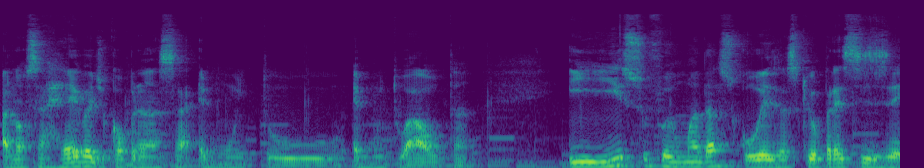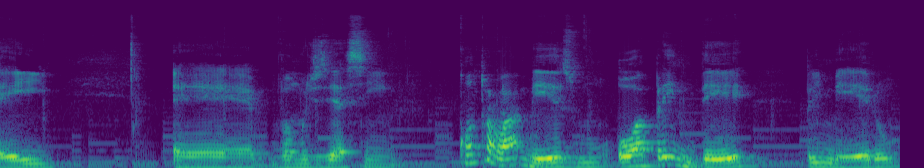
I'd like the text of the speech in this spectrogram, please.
A nossa régua de cobrança é muito é muito alta. E isso foi uma das coisas que eu precisei, é, vamos dizer assim, controlar mesmo ou aprender primeiro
